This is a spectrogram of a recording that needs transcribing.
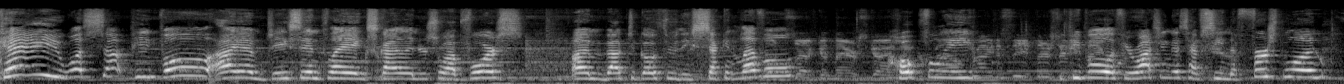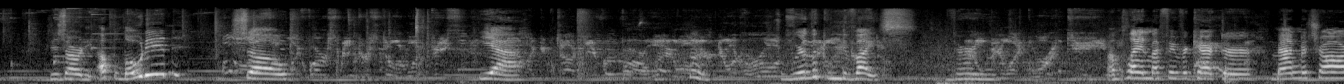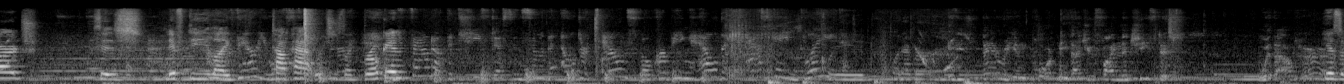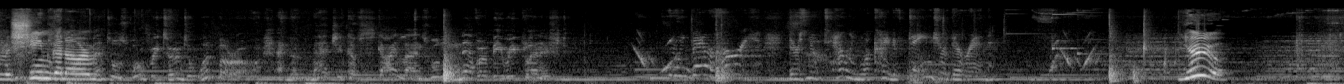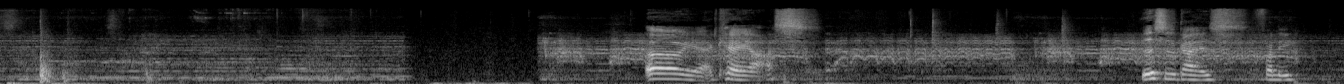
Okay, what's up, people? I am Jason playing Skylander Swap Force. I'm about to go through the second level. Hopefully, people, if you're watching this, have seen the first one. It is already uploaded. So, yeah. Hmm. Weird looking device. Very. I'm playing my favorite character, Magna Charge. This is nifty, like, top hat, which is, like, broken. found out the chiefess and some of the elder townsfolk are being held at Cascade Glade. Whatever. It is very important that you find the chiefess. Without her, He has a machine gun arm. elementals won't return to Woodburrow, and the magic of Skylands will never be replenished. We better hurry. There's no telling what kind of danger they're in. Yeah! Oh yeah, Kaos. This is guys funny.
